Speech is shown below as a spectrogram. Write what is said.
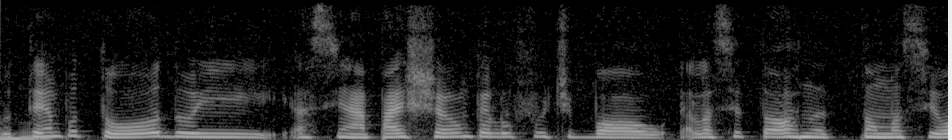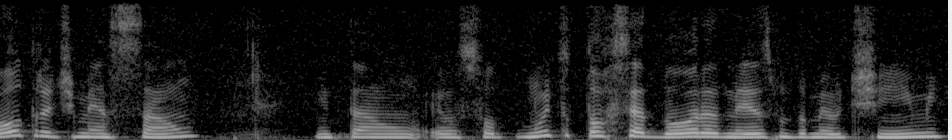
O tempo todo e assim a paixão pelo futebol, ela se torna toma-se outra dimensão Então, eu sou muito torcedora mesmo do meu time.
